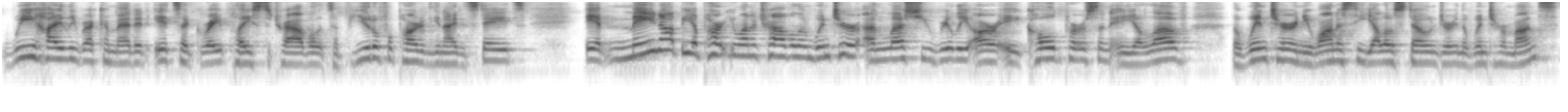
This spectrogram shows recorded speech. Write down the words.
we highly recommend it. It's a great place to travel. It's a beautiful part of the United States. It may not be a part you want to travel in winter unless you really are a cold person and you love the winter and you want to see Yellowstone during the winter months.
